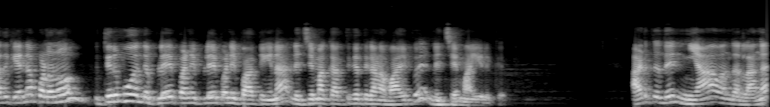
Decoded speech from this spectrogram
அதுக்கு என்ன பண்ணணும்? திரும்பவும் இந்த ப்ளே பண்ணி ப்ளே பண்ணி பார்த்தீங்கன்னா நிச்சயமா கத்துக்கிறதுக்கான வாய்ப்பு நிச்சயமா இருக்கு. அடுத்தது ஞா வந்துடலாங்க.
